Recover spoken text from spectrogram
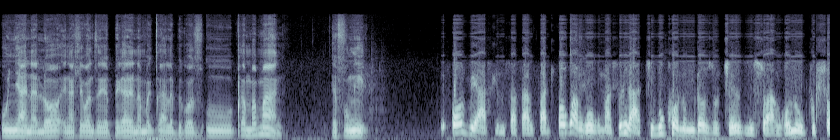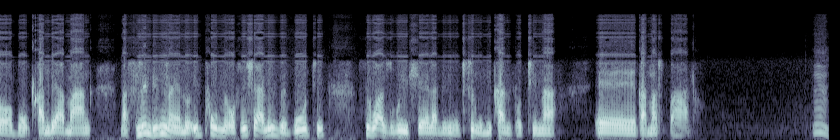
unyana lo engahle kwenzeke ebhekane namacala because uqamba manga efungile? Obviously msasazi but okwangoku masingathi kukhona umuntu ozojeziswa ngoluphi uhlobo uqhambe amanga. Masilinde ingxelo iphume official ize kuthi sikwazi ukuyihlela ke ngokusingumkhandlo thina eh kamasipala. Mm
